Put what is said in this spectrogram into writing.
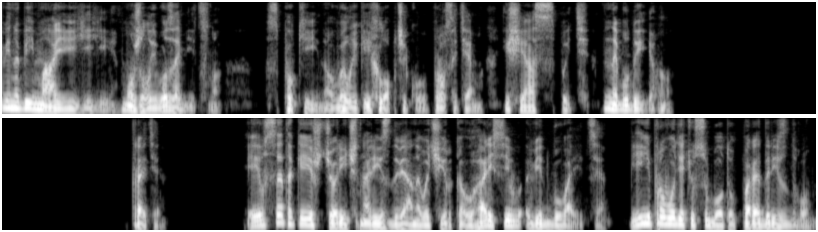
Він обіймає її, можливо, заміцно. Спокійно, великий хлопчику, просить Ем, і аж спить, не буди його. Третє. І все таки щорічна різдвяна вечірка у Гаррісів відбувається. Її проводять у суботу перед Різдвом.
